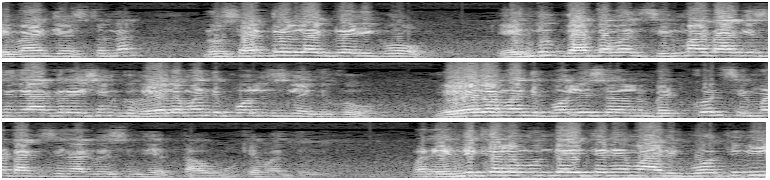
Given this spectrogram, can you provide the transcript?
డిమాండ్ చేస్తున్నా. నువ్వు సెంట్రల్ లైబ్రరీకి పో. ఎందుకు గంతమంది సినిమా టాకీస్ ఇనాగ్రేషన్కు వేల మంది పోలీసులు ఎందుకు? వేల మంది పోలీసులను పెట్టుకొని సినిమా టాకీస్ ఇనాగ్రేషన్ చేస్తావు ముఖ్యమంత్రి. మరి ఎన్నికల ముందు అయితేనేమో ఆడికి పోతివి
